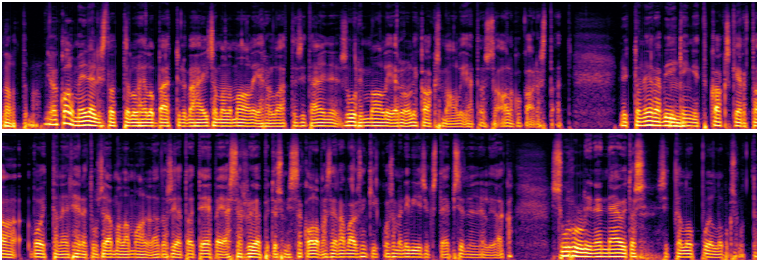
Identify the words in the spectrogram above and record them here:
välttämään. Joo, kolme edellistä ottelua heillä on päättynyt vähän isommalla maalierolla, että sitä ennen suurin maaliero oli kaksi maalia tuossa alkukaudesta. Että nyt on eräviikingit mm. kaksi kertaa voittaneet heidät useammalla maalilla. Tosiaan toi TPS-ryöpytys, missä kolmas erä, varsinkin kun se meni 5-1 Tepsille, niin oli aika surullinen näytös sitten loppujen lopuksi, mutta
